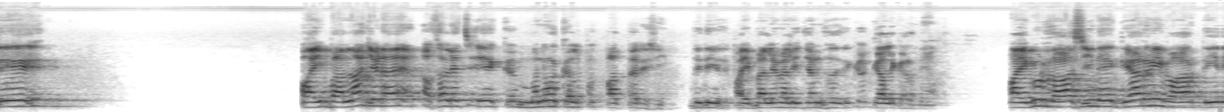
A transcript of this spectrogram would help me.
ਤੇ ਭਾਈ ਬਾਲਾ ਜਿਹੜਾ ਹੈ, ਅਸਲ ਵਿੱਚ ਇੱਕ ਮਨੋਕਲਪ ਪਾਤਰ ਸੀ। ਜਿਹਦੀ ਭਾਈ ਬਾਲੇ ਵਾਲੀ ਜਨਮ ਦੀ ਗੱਲ ਕਰਦੇ ਹਾਂ। ਭਾਈ ਗੁਰਦਾਸ ਜੀ ਨੇ 11ਵੀਂ ਵਾਰ ਦੀ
